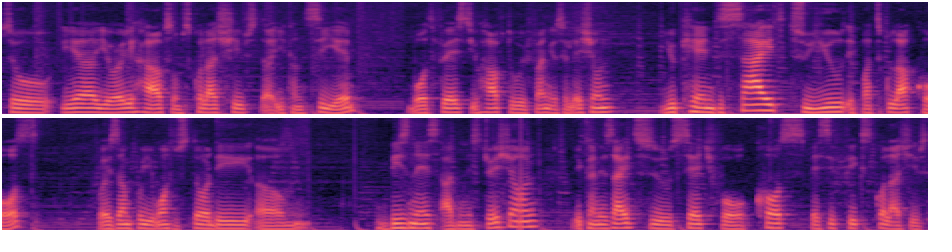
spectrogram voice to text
So here you already have some scholarships that you can see here but first you have to refine your selection. You can decide to use a particular course. For example you want to study um, business administration you can decide to search for course specific scholarships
